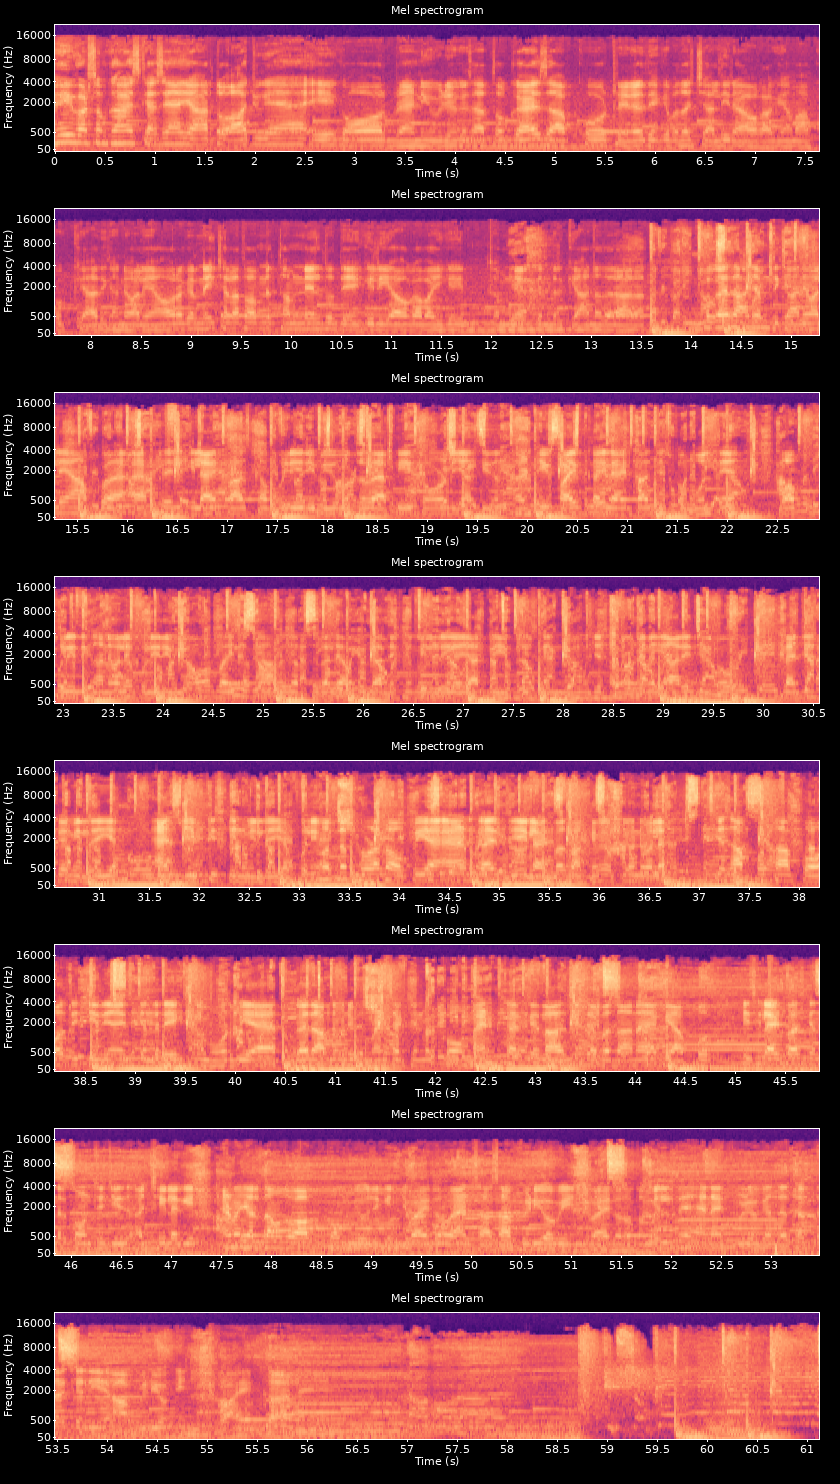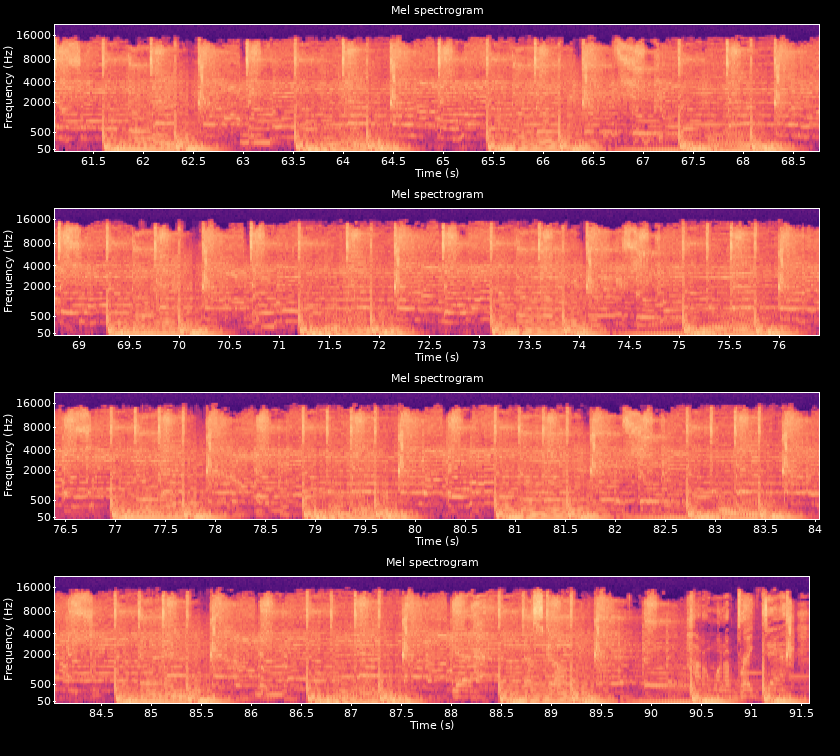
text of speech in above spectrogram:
हे WhatsApp guys कैसे हैं यार? तो आ चुके हैं एक और ब्रांड न्यू वीडियो के साथ। तो गैस आपको ट्रेलर देख के पता चल ही रहा होगा कि हम आपको क्या दिखाने वाले हैं। और अगर नहीं चला तो आपने थंबनेल तो देख ही लिया होगा भाई कि थंबनेल के अंदर क्या नज़र आ रहा था। तो गैस आज हम दिखाने वाले हैं आपको अप्रैल इलाइट पास का फुली रिव्यू मतलब एपिसोड या सीज़न थर्टी फाइव का इलाइट पास जिसको बोलते हैं वो आपको फुली दिखाने वाले हैं फुली रिव्यू और भाई साहब यहाँ पे सबसे पहले आपको क्या देखने को मिल रही है यार मुझे समझ में नहीं आ रही थी बैजेस पे मिल रही है एंड जीप की स्किन मिल रही है। फुली मतलब थोड़ा सा ओपी है एंड गाइस ये लाइट बस वाकई में ओपी होने वाला है। इसके साथ साथ बहुत सी चीज़ें हैं, इसके अंदर एक की मोड भी है। तो गाइस आपने मुझे कमेंट सेक्शन में कमेंट करके लास्ट से बताना है कि आपको इस लाइट पास के अंदर कौन सी चीज़ अच्छी लगी। एंड मैं चलता हूँ तो आपको म्यूज़िक इंजॉय करो एंड साथ साथ वीडियो भी इंजॉय करो। तो मिलते हैं नेक्स्ट वीडियो के अंदर। तब तक के लिए आप वीडियो इंजॉय करें।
